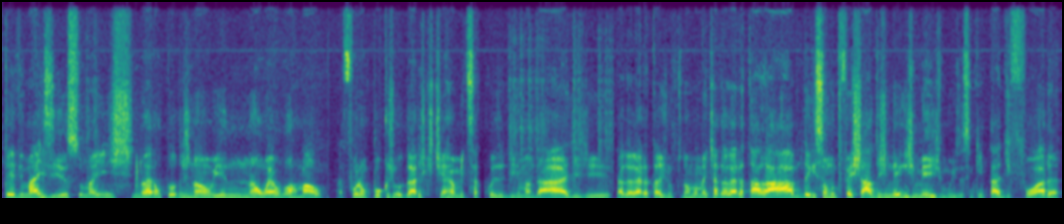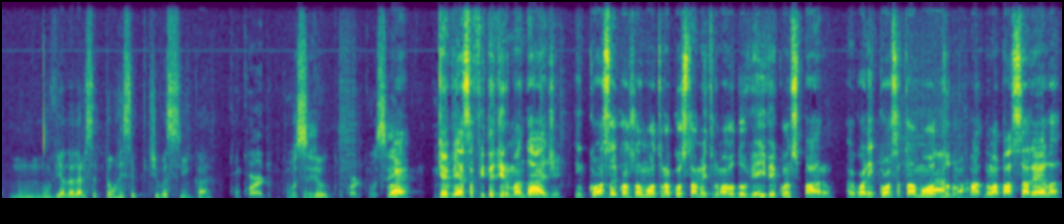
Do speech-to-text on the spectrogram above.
teve mais isso, mas não eram todos não. E não é o normal. Foram poucos lugares que tinha realmente essa coisa de irmandade, de da galera tá junto. Normalmente a galera tá lá, eles são muito fechados neles mesmos. Assim, quem tá de fora não, não via a galera ser tão receptiva assim, cara. Concordo com você. Entendeu? Concordo com você. Ué, quer ver essa fita de irmandade? Encosta com a sua moto no acostamento numa rodovia e vê quantos param. Agora encosta tua moto numa, numa passarela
